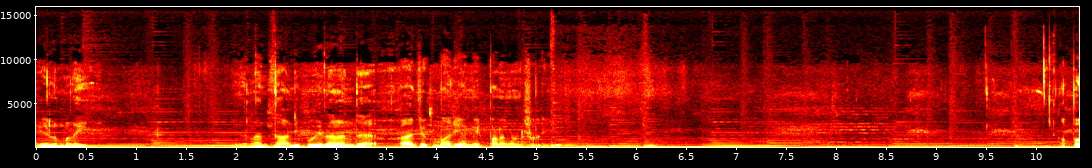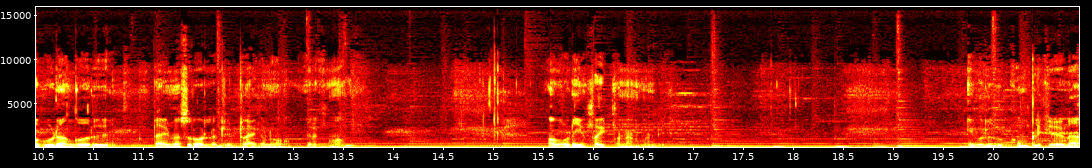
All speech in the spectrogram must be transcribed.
ஏழு மலை இதெல்லாம் தாண்டி போய் தான் அந்த ராஜகுமாரியை மீட் பண்ணணும்னு சொல்லி. அப்போ கூட அங்கே ஒரு டைனோசரோ இல்லாட்டி ட்ராகனோ இருக்குமா? அவரோடையும் ஃபைட் பண்ணணும் இவ்வளவு காம்ப்ளிகேட்டடா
